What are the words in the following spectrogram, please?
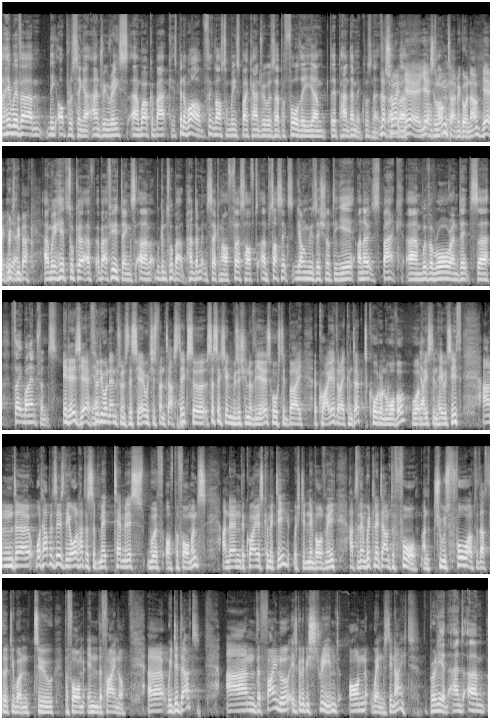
So here with um, the opera singer Andrew Rees, and welcome back. It's been a while. I think last time we spoke, Andrew, was uh, before the um, the pandemic, wasn't it? That's So, right. uh, yeah, yeah. It's a long time ago now. Yeah, good Yeah. to be back. And we're here to talk uh, about a few things. Um, we're going to talk about pandemic in the second half. First half, um, Sussex Young Musician of the Year. I know it's back um, with Aurora, and it's uh, 31 entrants. It is, yeah. 31 entrants this year, which is fantastic. So, Sussex Young Musician of the Year is hosted by a choir that I conduct, Coro Nuovo, who are based in Haywards Heath. And uh, what happens is they all had to submit 10 minutes worth of performance. And then the choir's committee, which didn't involve me, had to then whittle it down to four and choose four out of that 31 to perform in the final. Uh, we did that. And the final is going to be streamed on Wednesday night. Brilliant. And um,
